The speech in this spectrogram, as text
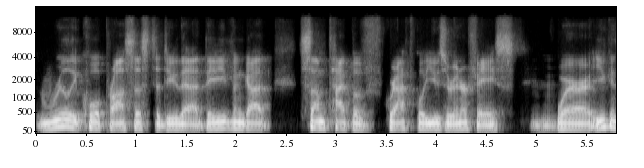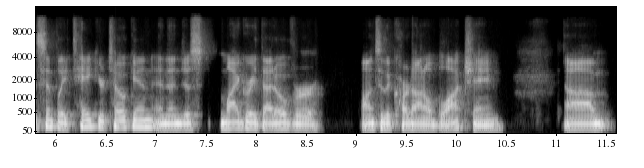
really cool process to do that. They even got some type of graphical user interface mm-hmm. where you can simply take your token and then just migrate that over onto the Cardano blockchain. Um,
